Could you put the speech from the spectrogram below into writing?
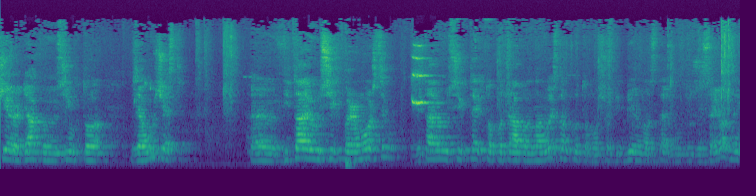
щиро дякую усім, хто взяв участь. Е, Вітаю усіх переможців, вітаю усіх тих, хто потрапив на виставку, тому що відбір у нас теж був дуже серйозний.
